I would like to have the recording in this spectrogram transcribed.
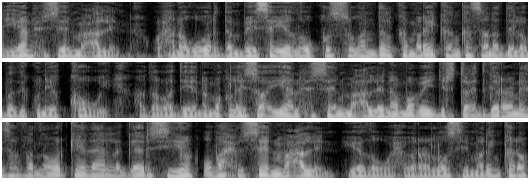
ayaan xuseen macalin. Waxaana ugu wardambeysay iyadoo ku sugan dalka maraykanka sanadii labadii kun iyo kowgii haddaba haddii ayna maqlayso ayaan xuseen macalin amabay jirto cid garanaysa fadlan warkeeda la gaarsiiyo. Ubax xuseen macalin iyadoo wixii waraa loo sii marin karo.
